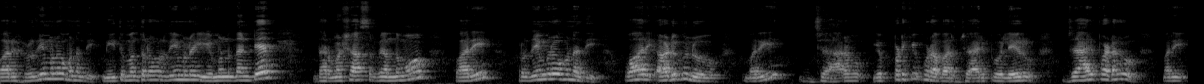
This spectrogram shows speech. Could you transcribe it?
వారి హృదయంలో ఉన్నది. నీతిమంతుల హృదయంలో ఏమున్నదంటే ధర్మశాస్త్ర గ్రంథము వారి హృదయంలో ఉన్నది. వారి అడుగులు మరి జారవు. ఎప్పటికీ కూడా వారు జారిపోలేరు. జారిపడరు. మరి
